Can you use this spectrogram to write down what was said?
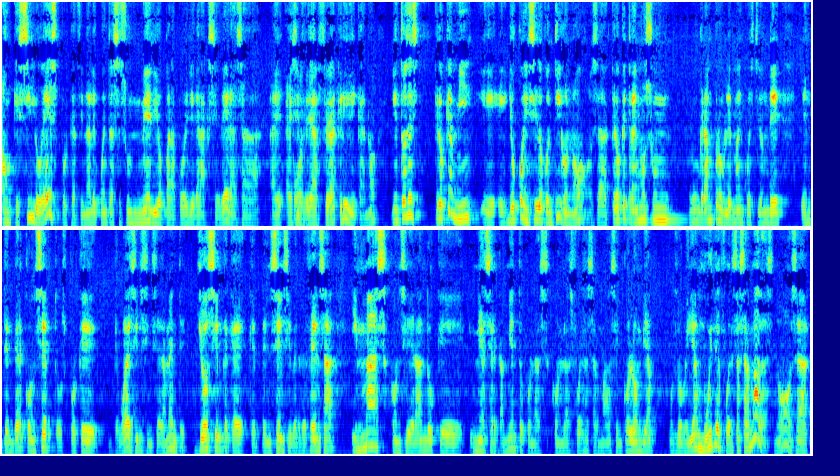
aunque sí lo es, porque al final de cuentas es un medio para poder llegar a acceder a esa, a, esa infraestructura crítica, ¿no? Y entonces, creo que a mí, eh, eh, yo coincido contigo, ¿no? O sea, creo que traemos un, un, gran problema en cuestión de entender conceptos, porque te voy a decir sinceramente, yo siempre que, pensé en ciberdefensa, y más considerando que mi acercamiento con las, con las Fuerzas Armadas en Colombia, pues lo veía muy de Fuerzas Armadas, ¿no? O sea,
